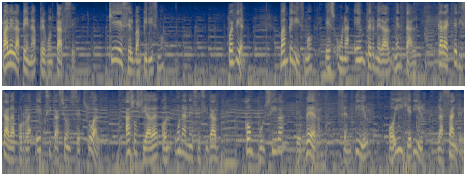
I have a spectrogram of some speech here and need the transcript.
vale la pena preguntarse ¿Qué es el vampirismo? Pues bien, vampirismo es una enfermedad mental caracterizada por la excitación sexual asociada con una necesidad compulsiva de ver, sentir o ingerir la sangre,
